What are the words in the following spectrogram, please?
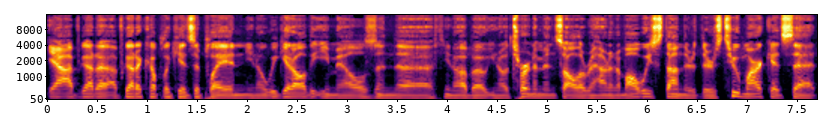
Yeah, I've got a I've got a couple of kids that play, and you know we get all the emails and uh, you know about you know tournaments all around, and I'm always stunned. There, there's two markets that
